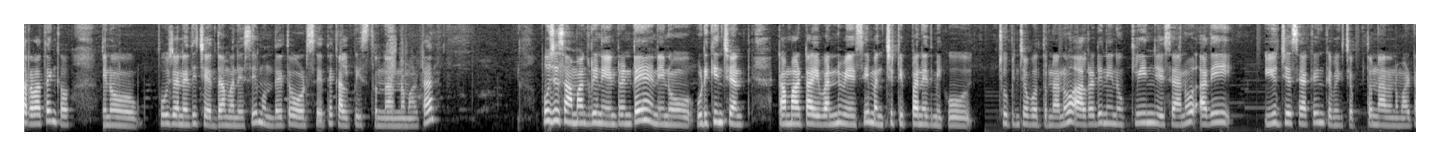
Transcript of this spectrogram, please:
తర్వాత ఇంకా నేను పూజ అనేది చేద్దామనేసి ముందైతే ఓట్స్ అయితే కలిపి ఇస్తున్నాను అన్నమాట పూజ సామాగ్రిని ఏంటంటే నేను ఉడికించి టమాటా ఇవన్నీ వేసి మంచి టిప్ అనేది మీకు చూపించబోతున్నాను. ఆల్రెడీ నేను క్లీన్ చేశాను. అది యూజ్ చేశాక ఇంకా మీకు చెప్తున్నాను అనమాట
